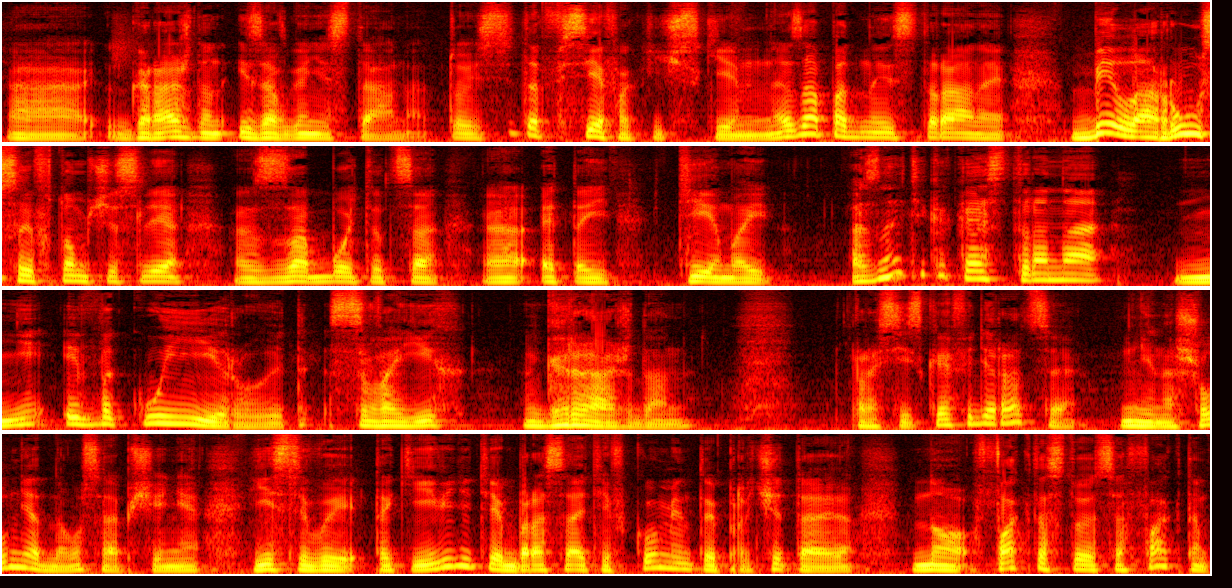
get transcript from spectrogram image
граждан из Афганистана. То есть это все фактически западные страны, белорусы в том числе заботятся а, этой темой. А знаете, какая страна не эвакуирует своих граждан? Российская Федерация. Не нашел ни одного сообщения. Если вы такие видите, бросайте в комменты, прочитаю. Но факт остается фактом,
